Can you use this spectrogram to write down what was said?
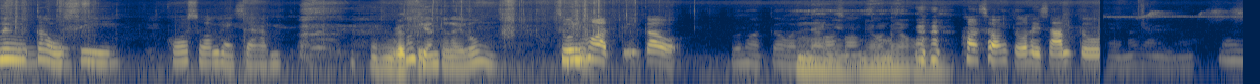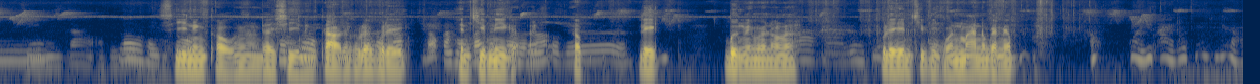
หนึ่งเก้าสี่ขอสองให้สามก็ต้องสิเขียนตัวใดลงศูนย์หอดเก้า ศูนย์หอดเก้าวันนั่งขออยู่สองเดี๋ยวมันก็จะออกอีกขอสองตัวให้สามตัวใส่มาอย่างนี้สี่หนึ่งเก้าเอาไปเลโล่ยให้สี่หนึ่งเก้าได้สี่หนึ่งเก้าแล้วก็ได้ผู้ใดเห็นคลิปนี้ก็ครับ เลขเบิ่งได้ไหมน้องนะผู้ใดเห็นคลิปนี้ก็มันหมาน้ำกันครับว่าอยู่ถ่ายรถนี่หรอ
